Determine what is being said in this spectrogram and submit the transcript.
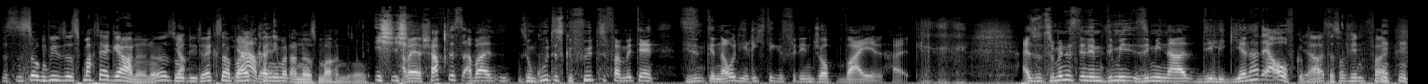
Das ist irgendwie, das macht er gerne, ne? So Ja. die Drecksarbeit Ja, kann jemand anders machen, so. Ich, ich, Aber er schafft es aber, so ein gutes Gefühl zu vermitteln, sie sind genau die Richtige für den Job, weil halt. Also zumindest in dem Semi Seminar Delegieren hat er Ja, aufgepasst. das auf jeden Fall. ich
